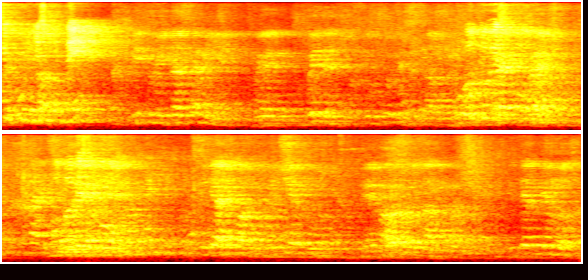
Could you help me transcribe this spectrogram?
сьогоднішній день, Відповідь дасте мені. Ви вийдете, поспілкуєтеся з нашою. Обов'язково. Обов'язково. Сидять в парку просто там іде півночка,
